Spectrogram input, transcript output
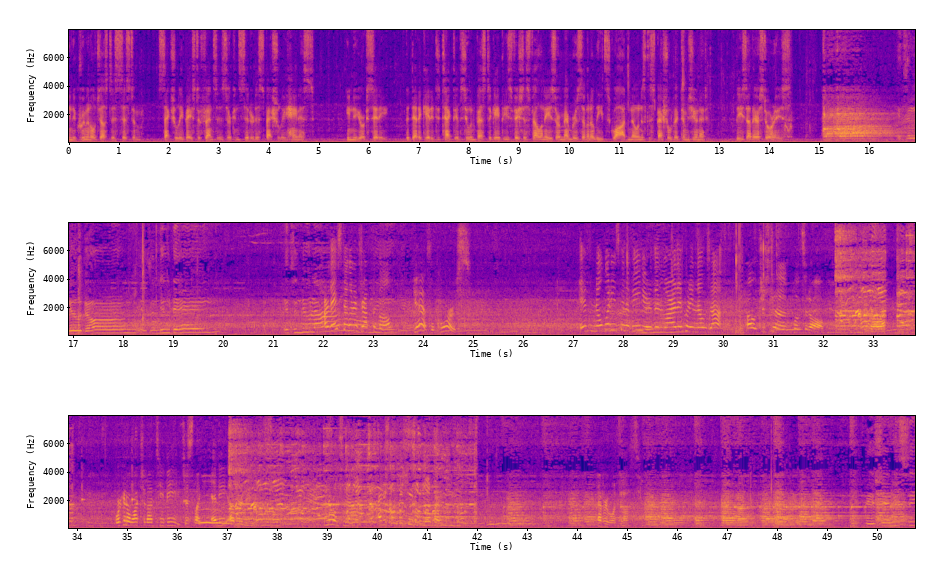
The criminal justice system, sexually based offenses are considered especially heinous. In New York City, the dedicated detectives who investigate these vicious felonies are members of an elite squad known as the Special Victims Unit. These are their stories. It's a new dawn, it's a new day. It's a new life. Are they still gonna drop the ball? Yes, of course. If nobody's gonna be here, then why are they putting those up? Oh, just to close it off. We're gonna watch it on TV, just like any other news. No, it's not. I just want this year to be over. Everyone does.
